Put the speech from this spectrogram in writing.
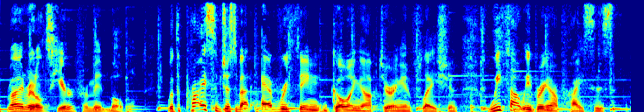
Ryan Reynolds her fra Mint Mobile. Med prisen på nesten alt som går opp under inflasjonen, trodde vi at vi skulle bringe prisene prices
